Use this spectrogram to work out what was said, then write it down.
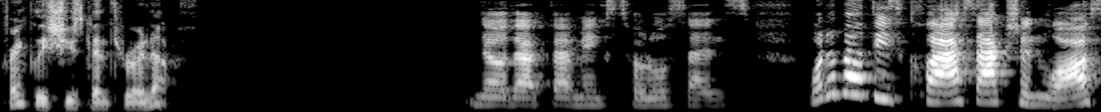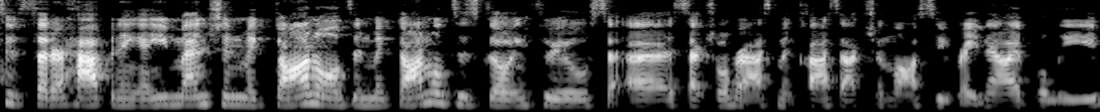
frankly, she's been through enough. No, that that makes total sense. What about these class action lawsuits that are happening? And you mentioned McDonald's, and McDonald's is going through a sexual harassment class action lawsuit right now, I believe.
